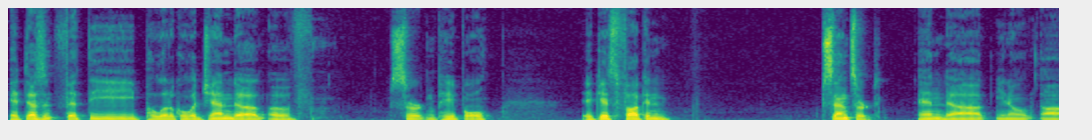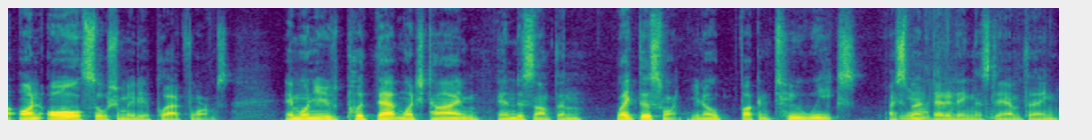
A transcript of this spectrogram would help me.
it doesn't fit the political agenda of certain people, it gets fucking censored and uh, you know uh, on all social media platforms and when you put that much time into something like this one you know fucking two weeks i spent Yeah. editing this damn thing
